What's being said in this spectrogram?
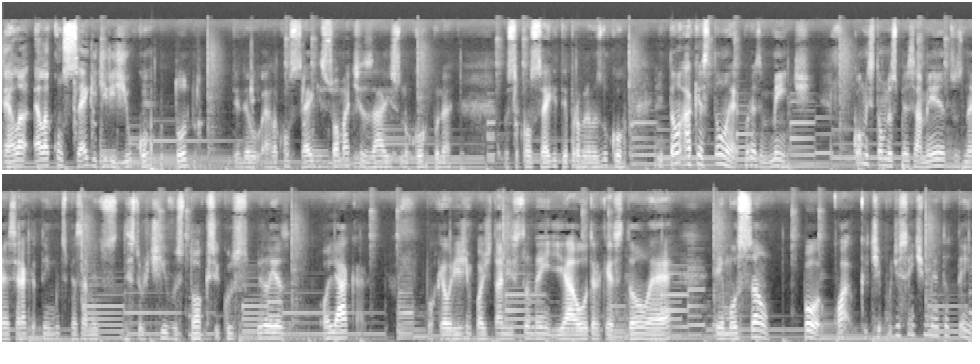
ela, ela consegue dirigir o corpo todo entendeu? Ela consegue somatizar isso no corpo, né? Você consegue ter problemas no corpo. Então a questão é, por exemplo, mente. Como estão meus pensamentos, né? Será que eu tenho muitos pensamentos destrutivos, tóxicos? Beleza. Olhar, cara. Porque a origem pode estar nisso também. E a outra questão é emoção. Pô, qual, que tipo de sentimento eu tenho?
